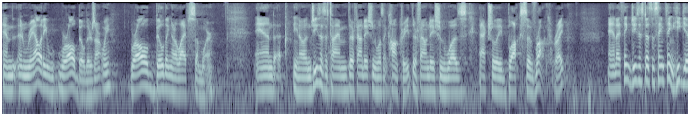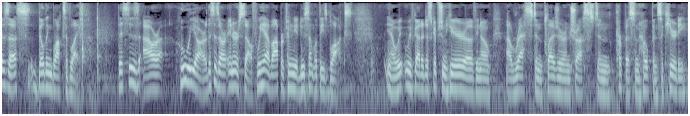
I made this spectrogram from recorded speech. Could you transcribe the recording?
And in reality, we're all builders, aren't we? We're all building our life somewhere. And, you know, in Jesus' time, their foundation wasn't concrete. Their foundation was actually blocks of rock, right? And I think Jesus does the same thing. He gives us building blocks of life. This is our, who we are. This is our inner self. We have opportunity to do something with these blocks you know, we, have got a description here of, you know, uh, rest and pleasure and trust and purpose and hope and security.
